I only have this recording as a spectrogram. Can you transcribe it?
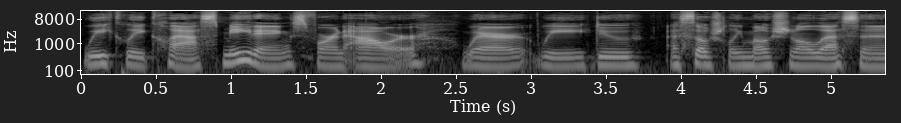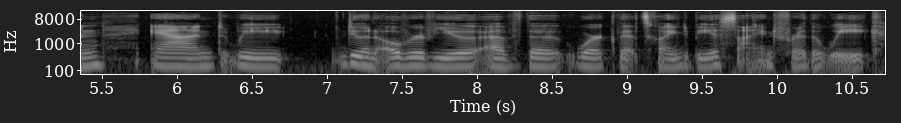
weekly class meetings for an hour where we do a social emotional lesson and we do an overview of the work that's going to be assigned for the week.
